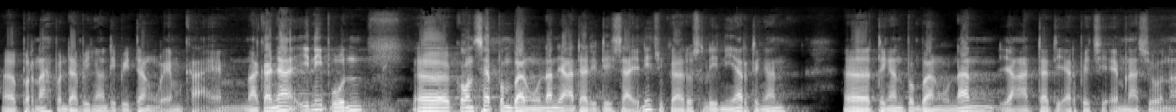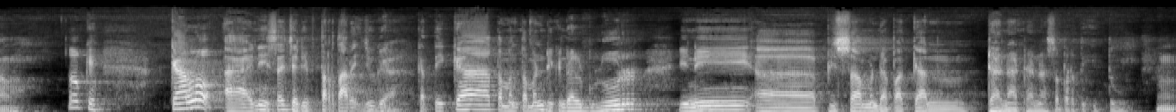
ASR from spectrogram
eh, pernah pendampingan di bidang UMKM. Makanya ini pun eh, konsep pembangunan yang ada di desa ini juga harus linear dengan dengan pembangunan yang ada di RPJM nasional. Oke. Kalau ah, ini saya jadi tertarik juga ketika teman-teman di Kendal Bulur ini uh, bisa mendapatkan dana-dana seperti itu. Hmm.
